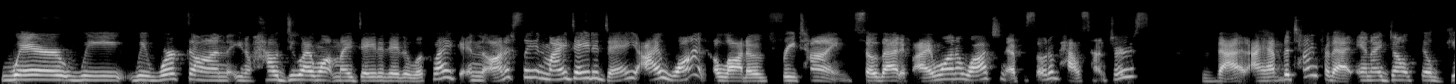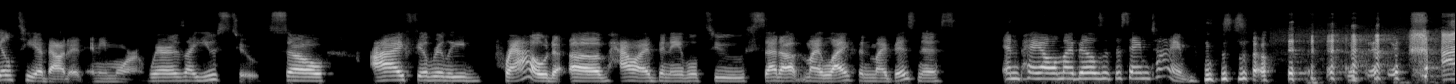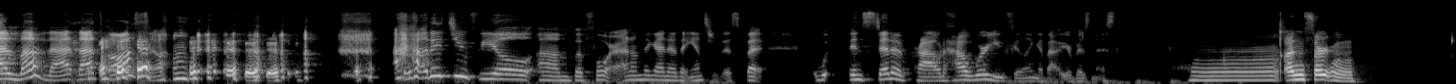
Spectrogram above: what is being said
Where we we worked on, you know, how do I want my day to day to look like? And honestly, in my day to day, I want a lot of free time so that if I want to watch an episode of House Hunters, that I have the time for that and I don't feel guilty about it anymore, whereas I used to. So I feel really proud of how I've been able to set up my life and my business and pay all my bills at the same time. so I love that. That's awesome. how did you feel um, before? I don't think I know the answer to this, but w- instead of proud, how were you feeling about your business? Hmm, uncertain.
